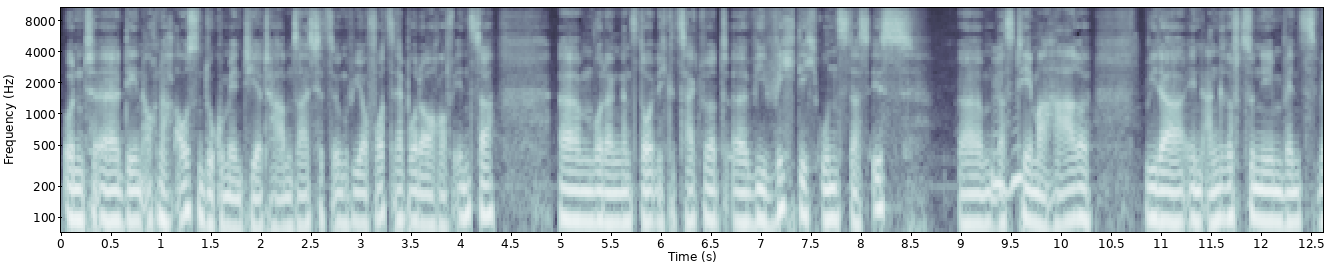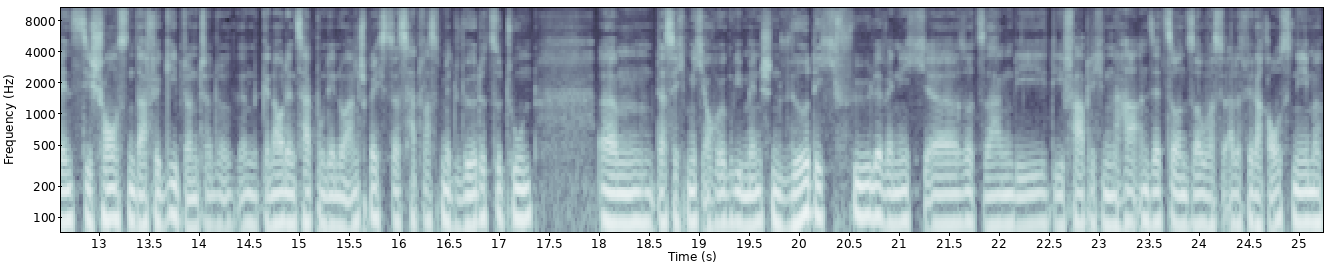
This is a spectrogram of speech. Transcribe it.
und äh, den auch nach außen dokumentiert haben, sei es jetzt irgendwie auf WhatsApp oder auch auf Insta, ähm, wo dann ganz deutlich gezeigt wird, äh, wie wichtig uns das ist, ähm, mhm. das Thema Haare wieder in Angriff zu nehmen, wenn es die Chancen dafür gibt. Und äh, genau den Zeitpunkt, den du ansprichst, das hat was mit Würde zu tun ähm, dass ich mich auch irgendwie menschenwürdig fühle, wenn ich äh, sozusagen die, die farblichen Haaransätze und sowas alles wieder rausnehme,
